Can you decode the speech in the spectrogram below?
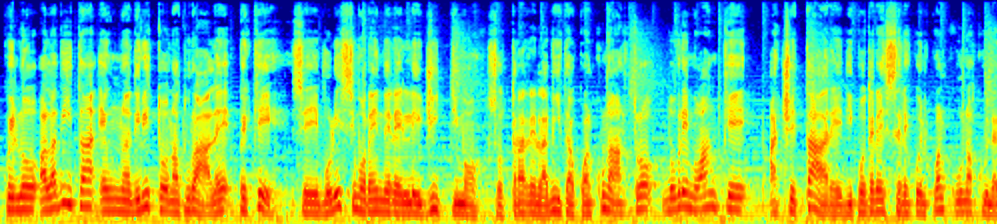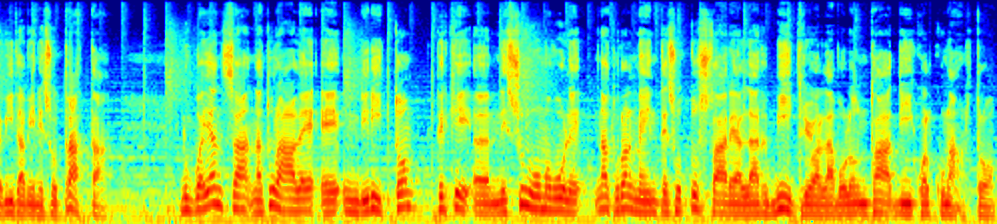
Quello alla vita è un diritto naturale perché se volessimo rendere legittimo sottrarre la vita a qualcun altro, dovremmo anche accettare di poter essere quel qualcuno a cui la vita viene sottratta. L'uguaglianza naturale è un diritto perché eh, nessun uomo vuole naturalmente sottostare all'arbitrio, alla volontà di qualcun altro.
